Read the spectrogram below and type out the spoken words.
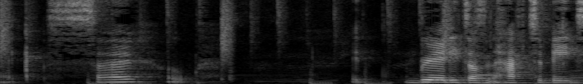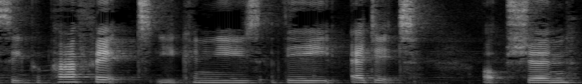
Like so. It really doesn't have to be super perfect. You can use the edit option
